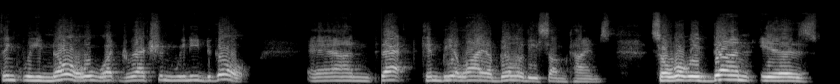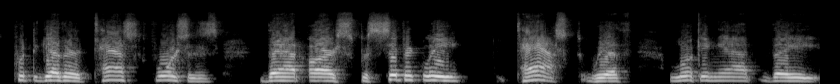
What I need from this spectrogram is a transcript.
think we know what direction we need to go. And that can be a liability sometimes. So, what we've done is put together task forces that are specifically tasked with looking at the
